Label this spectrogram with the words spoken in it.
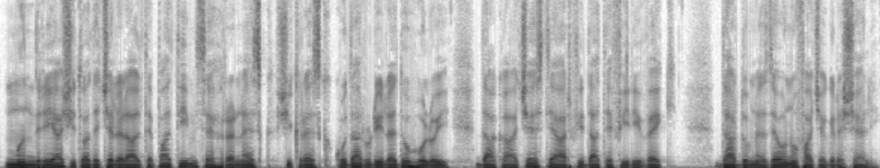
Mândria și toate celelalte patim se hrănesc și cresc cu darurile Duhului, dacă acestea ar fi date firii vechi, dar Dumnezeu nu face greșeli.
